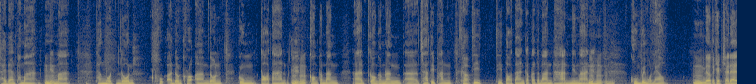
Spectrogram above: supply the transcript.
ชายแดนพม่าเมียนมา ทั้งหมดโดนคุเอ่อโดนเคราะห์อ่าโดนกลุ่มต่อต้าน คือกองกำลังอ่ากองกำลังอ่าชาติพันธุ์ครับ ที่ที่ต่อต้านกับรัฐบาลทหารเมียนมาเนี่ยคุมไว้หมดแล้ว อืมแนวตะเข็บชายแดน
